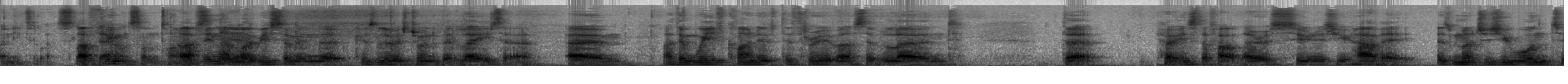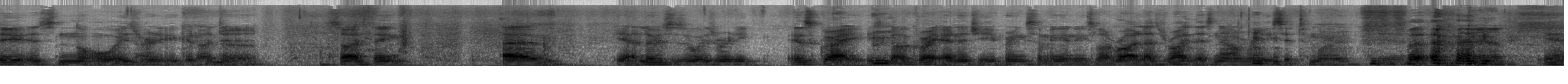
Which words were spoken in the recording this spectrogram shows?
I need to like slow I think- down sometimes. I think that yeah. might be something that because Lewis joined a bit later. Um, I think we've kind of the three of us have learned that putting stuff out there as soon as you have it, as much as you want to, is not always No. really a good idea. No. So I think, um, yeah, Lewis is always really. It's great. He's got a great energy. He brings something in. He's like, right, let's write this now and release it tomorrow. yeah. But Yeah. yeah,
